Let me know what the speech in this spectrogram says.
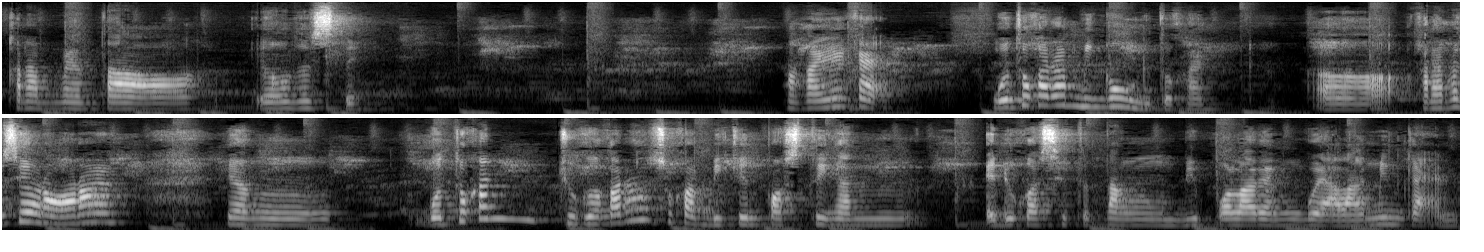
kena mental illness deh. Makanya kayak gue tuh kadang bingung gitu kan. Uh, kenapa sih orang-orang yang gue tuh kan juga kadang suka bikin postingan edukasi tentang bipolar yang gue alamin kan.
